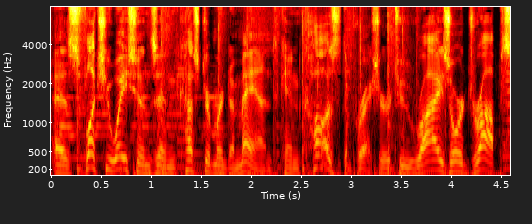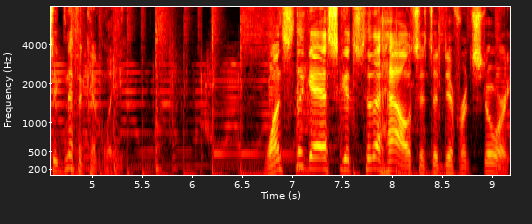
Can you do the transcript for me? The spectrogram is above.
as fluctuations in customer demand can cause the pressure to rise or drop significantly. Once the gas gets to the house, it's a different story.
